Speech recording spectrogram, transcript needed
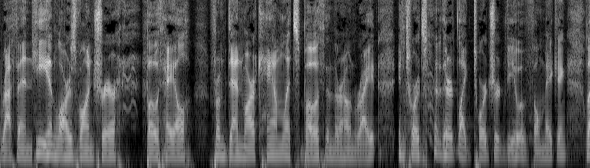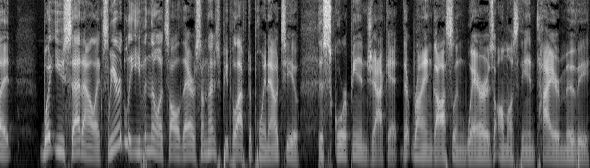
Refn, he and Lars von Trier both hail from Denmark, Hamlets both in their own right, in towards their like tortured view of filmmaking. But what you said, Alex, weirdly, even though it's all there, sometimes people have to point out to you the scorpion jacket that Ryan Gosling wears almost the entire movie,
